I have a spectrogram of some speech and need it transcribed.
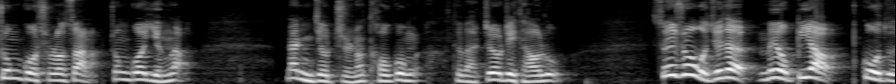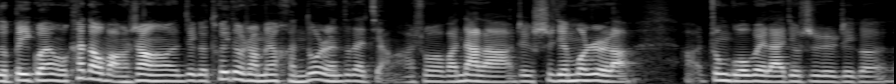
中国说了算了，中国赢了，那你就只能投共了，对吧？只有这条路。所以说，我觉得没有必要过度的悲观。我看到网上这个推特上面很多人都在讲啊，说完蛋了，这个世界末日了啊，中国未来就是这个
